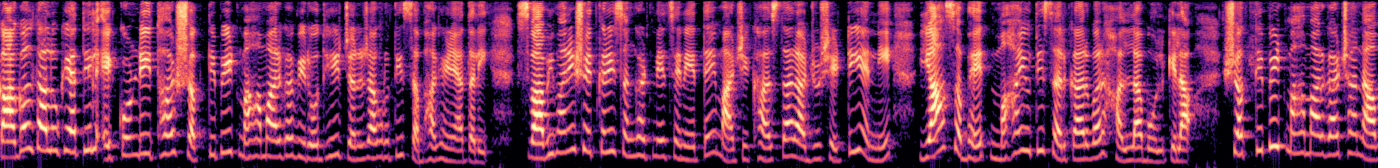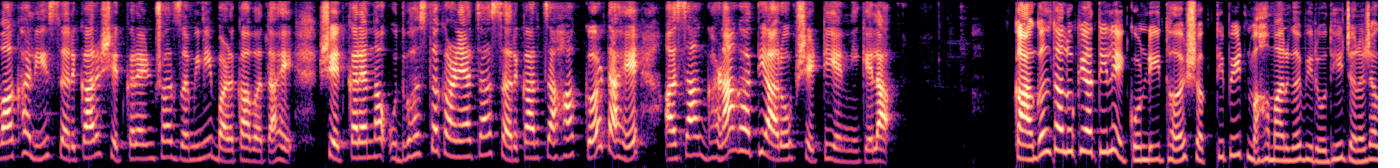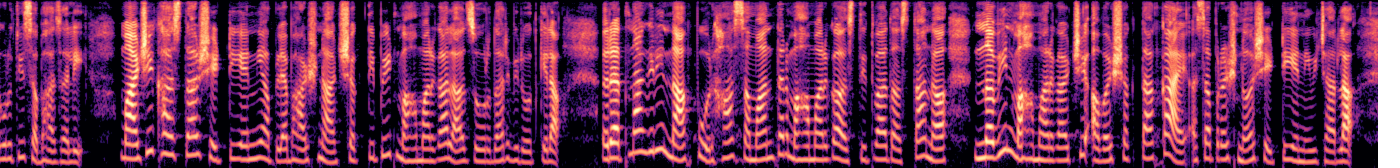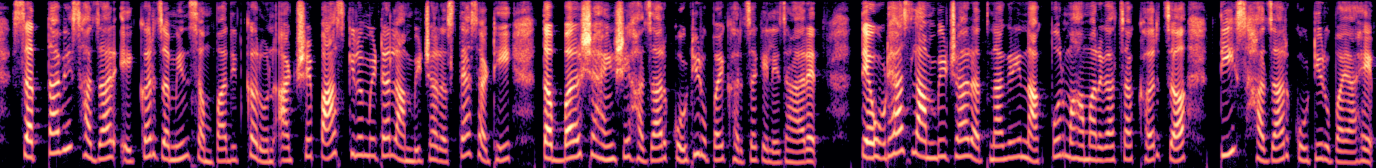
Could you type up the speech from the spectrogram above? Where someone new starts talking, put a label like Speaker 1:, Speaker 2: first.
Speaker 1: कागल तालुक्यातील एकोंडी इथं शक्तीपीठ महामार्ग विरोधी जनजागृती सभा घेण्यात आली. स्वाभिमानी शेतकरी संघटनेचे नेते माजी खासदार राजू शेट्टी यांनी या सभेत महायुती सरकारवर हल्लाबोल केला. शक्तीपीठ महामार्गाच्या नावाखाली सरकार शेतकऱ्यांच्या जमिनी बळकावत आहे. शेतकऱ्यांना उद्ध्वस्त करण्याचा सरकारचा हा कट आहे असा घणाघाती आरोप शेट्टी यांनी केला. कागल तालुक्यातील एकोंडी इथं शक्तीपीठ महामार्ग विरोधी जनजागृती सभा झाली. माजी खासदार शेट्टी यांनी आपल्या भाषणात शक्तीपीठ महामार्गाला जोरदार विरोध केला. रत्नागिरी नागपूर हा समांतर महामार्ग अस्तित्वात असताना नवीन महामार्गाची आवश्यकता काय असा प्रश्न शेट्टी यांनी विचारला. सत्तावीस हजार एकर जमीन संपादित करून आठशे पाच किलोमीटर लांबीच्या रस्त्यासाठी तब्बल शहाऐंशी हजार कोटी रुपये खर्च केले जाणार आहेत. तेवढ्याच लांबीच्या रत्नागिरी नागपूर महामार्गाचा खर्च तीस हजार कोटी रुपये आहे.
